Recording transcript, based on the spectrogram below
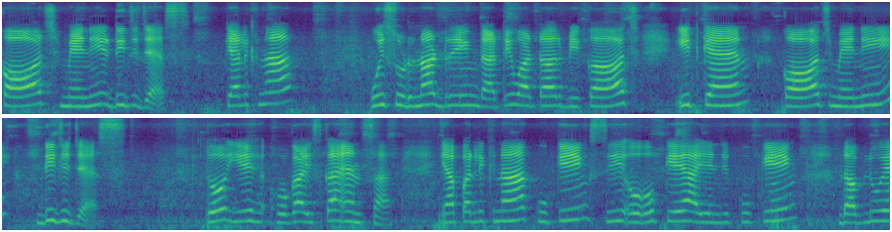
cause many diseases क्या लिखना? We should not drink dirty water because it can cause many diseases. तो ये होगा इसका आंसर यहाँ पर लिखना कुकिंग C O O K I N G cooking W A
